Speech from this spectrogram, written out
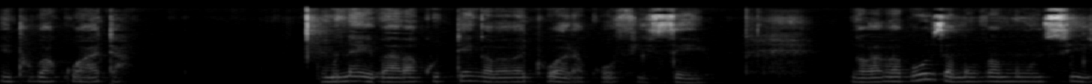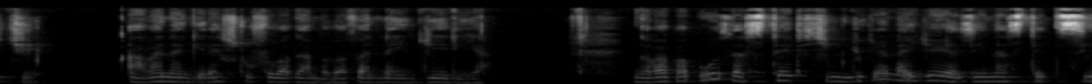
ne tubakwata. Munaye babakutte nga babatwala ku ofiisi eyo. Nga bababuuza muva mu nsi ki abaana ngaera kituufu bagamba bava nigeria nga bababuuza state kimujukira nigeria zirina state si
